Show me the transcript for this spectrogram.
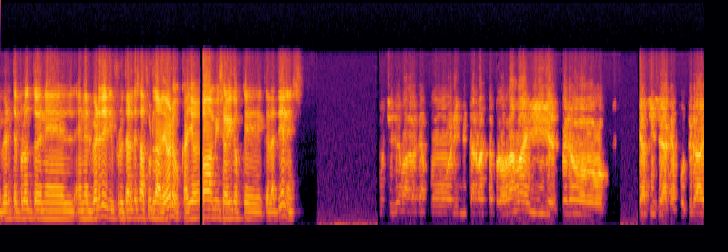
verte pronto en el, en el verde y disfrutar de esa zurda de oro, que ha llegado a mis oídos que, la tienes. Muchísimas gracias por invitarme a este programa y espero que así sea, que en futuras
